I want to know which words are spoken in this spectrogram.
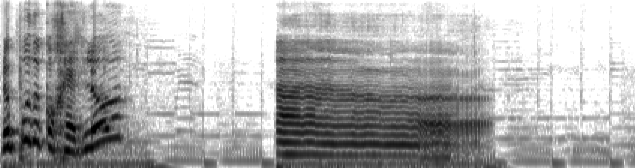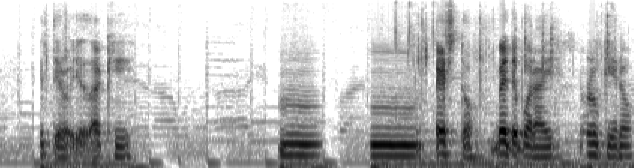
¿No puedo cogerlo? Ah... ¿Qué tiro yo de aquí? Mm, mm, esto, vete por ahí, no lo quiero.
